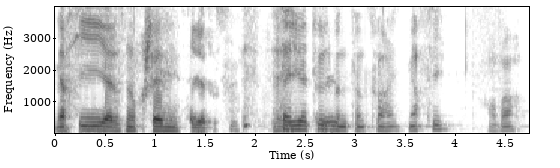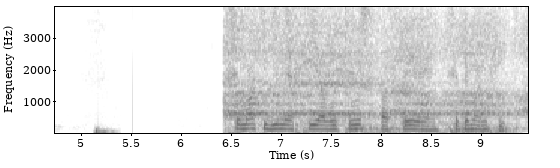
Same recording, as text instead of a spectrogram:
Merci, à la semaine prochaine. Salut à tous. Salut à tous, bonne fin de soirée. Merci. Au revoir. C'est moi qui dis merci à vous tous parce que c'était magnifique.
